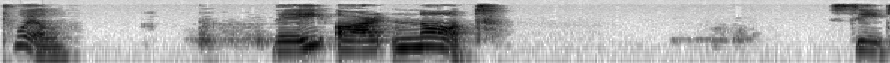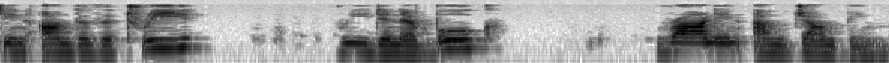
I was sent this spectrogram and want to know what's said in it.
Twelve. They are not sitting under the tree, reading a book, running and jumping.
